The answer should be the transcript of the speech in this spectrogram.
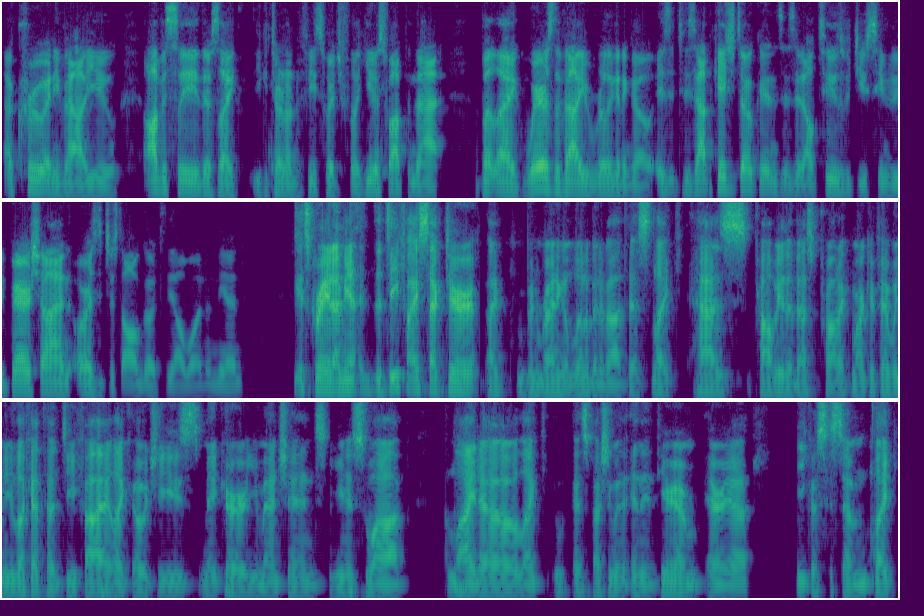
accrue any value? Obviously, there's like you can turn on a fee switch for like Uniswap and that. But like, where's the value really going to go? Is it to these application tokens? Is it L2s, which you seem to be bearish on, or is it just all go to the L1 in the end? It's great. I mean, the DeFi sector, I've been writing a little bit about this, like has probably the best product market fit. When you look at the DeFi, like OGs, Maker, you mentioned, Uniswap, Lido, like especially within the Ethereum area ecosystem, like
